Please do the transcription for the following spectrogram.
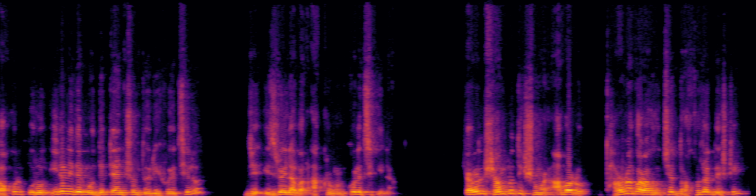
তখন পুরো ইরানিদের মধ্যে টেনশন তৈরি হয়েছিল যে ইসরায়েল আবার আক্রমণ করেছে কিনা। কারণ সাম্প্রতিক সময় আবারও ধারণা করা হচ্ছে দখলদার দেশটি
